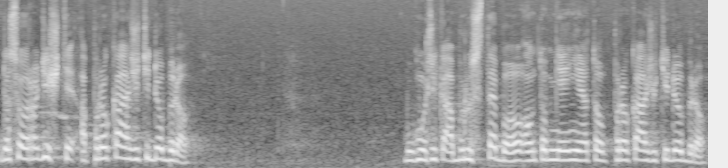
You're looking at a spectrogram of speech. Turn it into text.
do svého rodiště a prokáže ti dobro. Bůh mu říká, budu s tebou, on to mění na to, prokážu ti dobro.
